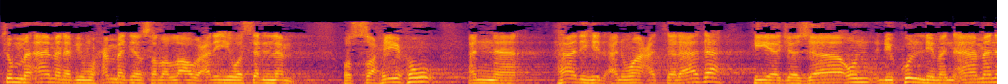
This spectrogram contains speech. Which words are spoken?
ثم آمن بمحمد صلى الله عليه وسلم. والصحيح أن هذه الأنواع الثلاثة هي جزاء لكل من آمن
